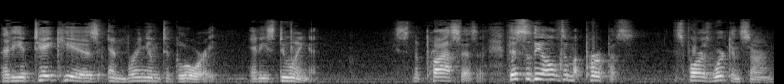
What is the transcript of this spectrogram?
that he'd take his and bring him to glory. And he's doing it. He's in the process of it. This is the ultimate purpose, as far as we're concerned.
